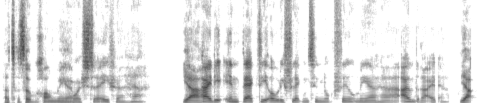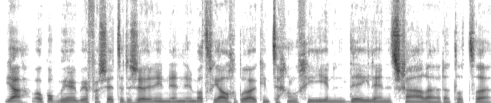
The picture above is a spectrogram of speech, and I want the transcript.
Dat het ook gewoon meer... mooi streven. Ja. Ga Ja, je die impact, die olievlek natuurlijk nog veel meer eh, uitbreiden. ja, ja, ook op meer, meer facetten. Dus eh, in, in, in materiaalgebruik, in technologie, en in delen en het schalen, dat, dat eh,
